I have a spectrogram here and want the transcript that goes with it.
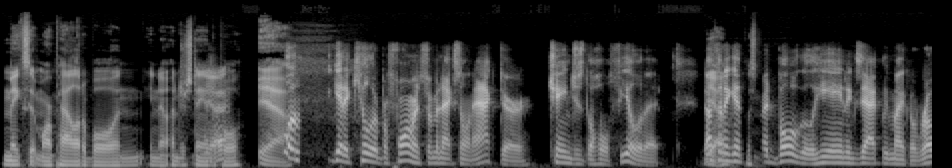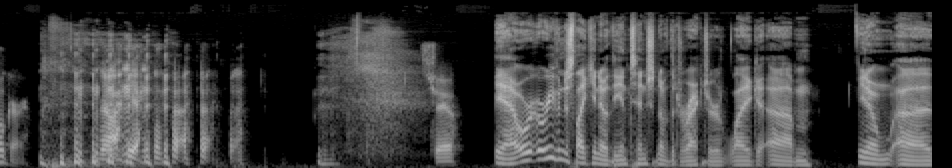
makes it more palatable and you know understandable. Yeah. Well, you get a killer performance from an excellent actor, changes the whole feel of it. Nothing Yeah. against Fred Vogel, he ain't exactly Michael Rooker. No, yeah. it's true. Yeah, or, or even just like, you know, the intention of the director, like um, you know, uh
